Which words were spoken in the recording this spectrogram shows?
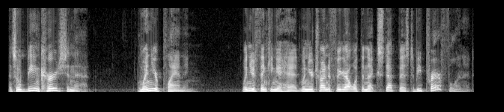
And so be encouraged in that. When you're planning, when you're thinking ahead, when you're trying to figure out what the next step is, to be prayerful in it.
